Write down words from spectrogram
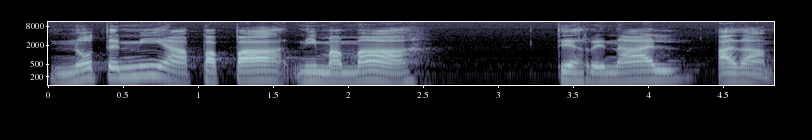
no tenía papá ni mamá terrenal Adán,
